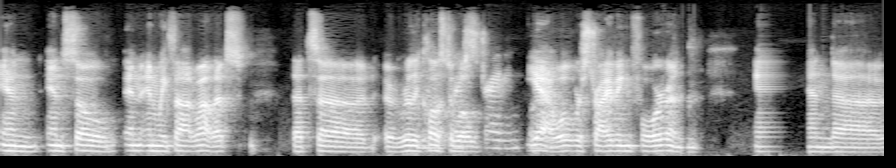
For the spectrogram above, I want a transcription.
and and so and and we thought wow that's that's uh really close what to what yeah what we're striving for. And and, and uh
